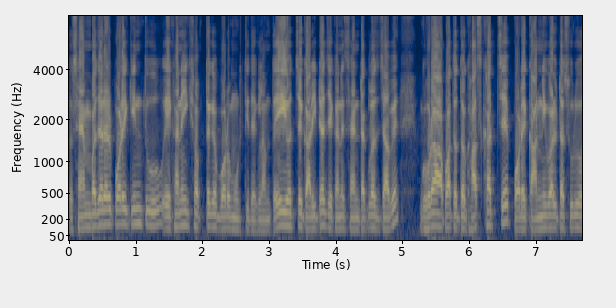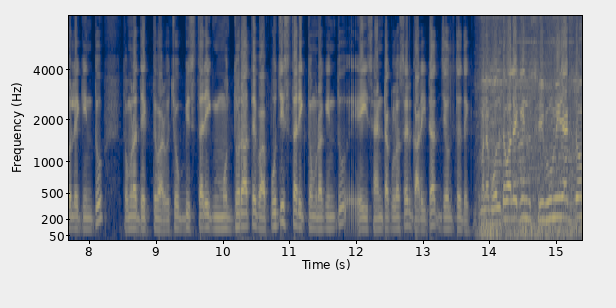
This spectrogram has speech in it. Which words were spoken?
তো শ্যামবাজারের পরে কিন্তু এখানেই সব থেকে বড় মূর্তি দেখলাম। তো এই হচ্ছে গাড়িটা যেখানে স্যান্টা ক্লস যাবে। ঘোড়া আপাতত ঘাস খাচ্ছে। পরে কার্নিভালটা শুরু হলে কিন্তু তোমরা দেখতে পারবে। চব্বিশ তারিখ মধ্যরাতে বা পঁচিশ তারিখ তোমরা কিন্তু এই স্যান্টা ক্লসের গাড়িটা জ্বলতে দেখবে মানে বলতে পারলে কিন্তু শ্রীভূমির একদম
